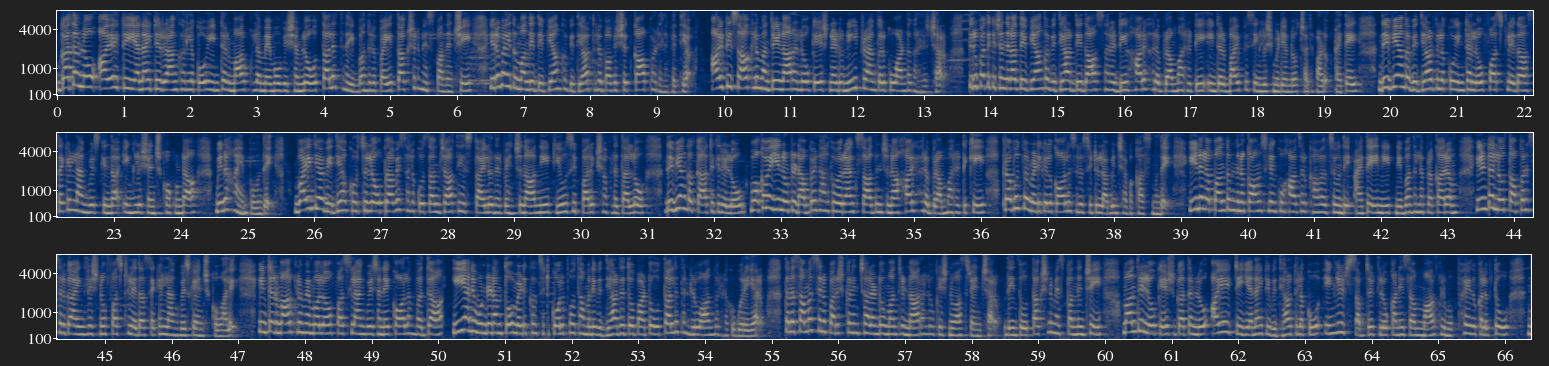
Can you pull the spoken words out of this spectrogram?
గతంలో IIT NIT ర్యాంకర్లకు inter మార్కుల మెమో విషయంలో తలెత్తిన ఇబ్బందులపై తక్షణమే స్పందించి ఇరవై ఐదు మంది దివ్యాంగ విద్యార్థుల భవిష్యత్ కాపాడిన విద్య. ఐటీ శాఖల మంత్రి నారా లోకేష్ నేడు నీట్ ర్యాంకర్కు అండగా నిలిచారు. తిరుపతికి చెందిన దివ్యాంగ విద్యార్థి Dasareddy Harihara Brahmareddy inter BiPC English మీడియంలో చదివాడు. అయితే దివ్యాంగ విద్యార్థులకు ఇంటర్లో ఫస్ట్ లేదా సెకండ్ లాంగ్వేజ్ కింద ఇంగ్లీష్ ఎంచుకోకుండా మినహాయింపు ఉంది. వైద్య విద్యా కోర్సుల్లో ప్రవేశాల కోసం జాతీయ స్థాయిలో నిర్వహించిన నీట్ యూసీ పరీక్ష ఫలితాల్లో దివ్యాంగ కేటగిరీలో ఒక వెయ్యి నూట డెబ్బై నాలుగవ ర్యాంక్ సాధించిన హరిహర బ్రహ్మారెడ్డికి ప్రభుత్వ మెడికల్ కాలేజీలో సీటు లభించే అవకాశం ఉంది. ఈ నెల పంతొమ్మిదిన కౌన్సిలింగ్కు హాజరు కావాల్సి ఉంది. అయితే నీట్ నిబంధనల ప్రకారం ఇంటర్లో తప్పనిసరిగా ఇంగ్లీష్ను ఫస్ట్ లేదా సెకండ్ లాంగ్వేజ్గా ఎంచుకోవాలి. ఇంటర్ మార్కుల మెమోలో ఫస్ట్ లాంగ్వేజ్ అనే కాలం వద్ద ఈ అని ఉండడంతో మెడికల్ సీట్ కోల్పోతామని విద్యార్థితో పాటు తల్లిదండ్రులు ఆందోళనకు గురయ్యారు. తన సమస్యను పరిష్కరించాలంటూ మంత్రి నారా లోకేష్ను ఆశ్రయించారు. దీంతో తక్షణమే స్పందించి మంత్రి లోకేష్ గతంలో ఐఐటి ఎన్ఐటి విద్యార్థులకు ఇంగ్లీష్ సబ్జెక్టులో కనీసం మార్కులు ముప్పై ఐదు కలుపుతూ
